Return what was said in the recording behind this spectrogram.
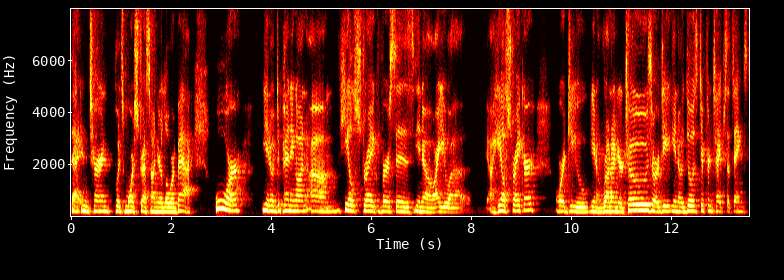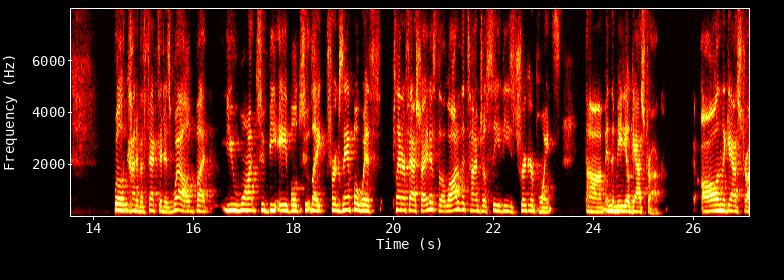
That in turn puts more stress on your lower back. Or you know depending on um, heel strike versus you know are you a, a heel striker? Or do you you know run on your toes? Or do you you know those different types of things will kind of affect it as well. But you want to be able to like for example with plantar fasciitis a lot of the times you'll see these trigger points um, in the medial gastroc all in the gastroc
